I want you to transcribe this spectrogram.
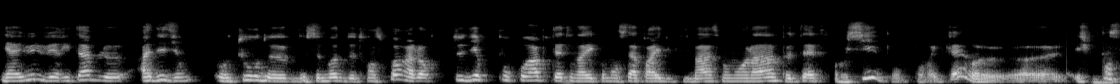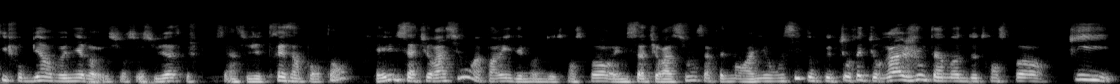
il y a eu une véritable adhésion autour de, de, ce mode de transport. Alors, te dire pourquoi, peut-être on avait commencé à parler du climat à ce moment-là, peut-être aussi, pour, pour être clair, euh, euh, et je pense qu'il faut bien revenir euh, sur ce sujet, parce que c'est un sujet très important. Il y a eu une saturation à Paris des modes de transport, et une saturation certainement à Lyon aussi. Donc, en fait, tu rajoutes un mode de transport qui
